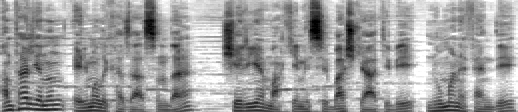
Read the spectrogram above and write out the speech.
Antalya'nın Elmalı kazasında Şeriye Mahkemesi Başkatibi Numan Efendi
